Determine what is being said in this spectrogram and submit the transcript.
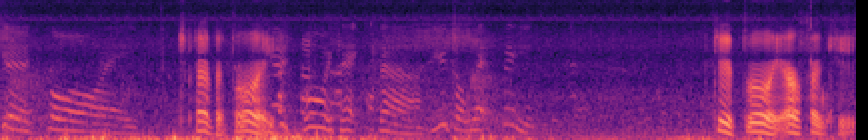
Good boy. Clever boy. Good boy, Dexter. You got wet feet. Good boy. Oh, thank you.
